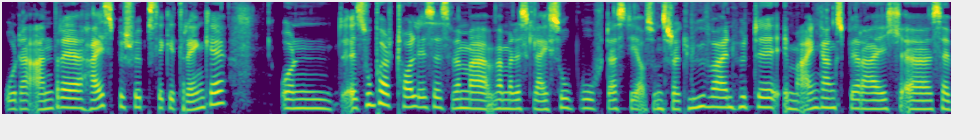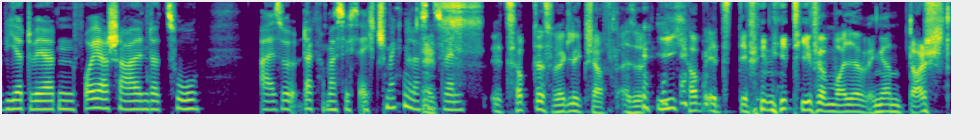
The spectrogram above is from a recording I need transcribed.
oder andere heiß beschwipste Getränke. Und äh, super toll ist es, wenn man, wenn man das gleich so bucht, dass die aus unserer Glühweinhütte im Eingangsbereich äh, serviert werden, Feuerschalen dazu. Also da kann man sich echt schmecken lassen, Sven. Jetzt, jetzt habt ihr es wirklich geschafft. Also ich habe jetzt definitiv einmal ein wenig einen Dost.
